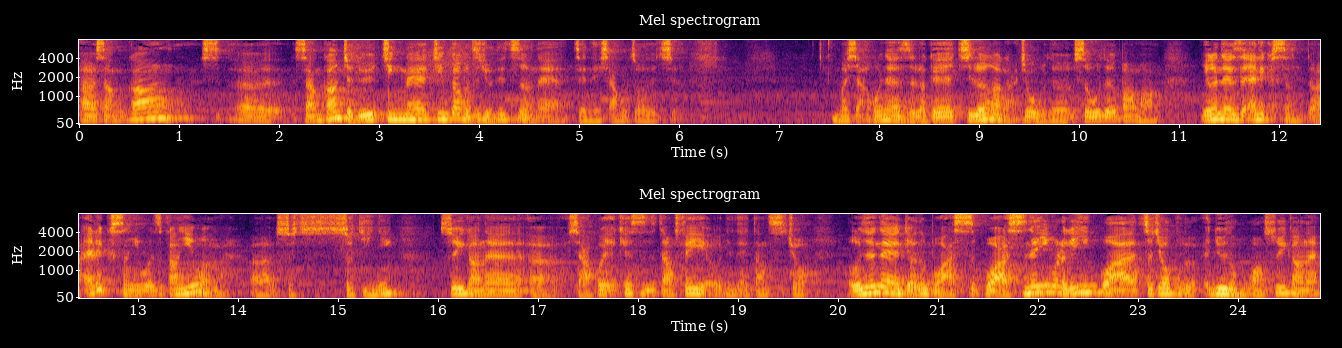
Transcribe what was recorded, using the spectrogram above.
啊上港。是呃，上港集团进来进到搿支球队之后呢，才拿谢辉招入去。那么谢辉呢是辣盖几轮个外教下头手下头帮忙。一个呢是埃里克森，对伐？埃里克森因为是讲英文嘛，呃，属属地人，所以讲呢，呃，谢辉一开始是当翻译，后头呢当助教，后头呢调成博阿斯。博阿斯呢因为辣盖英国也执教过一段辰光，所以讲呢。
